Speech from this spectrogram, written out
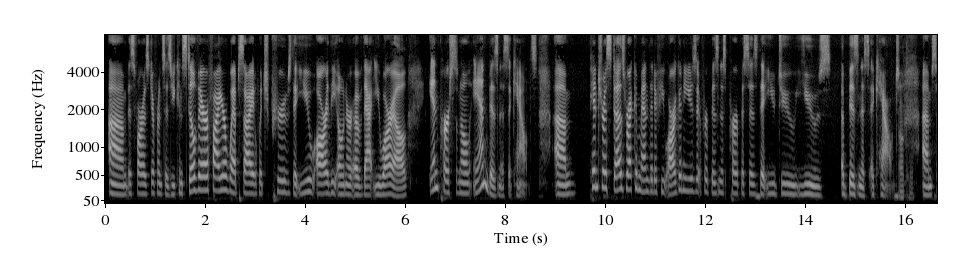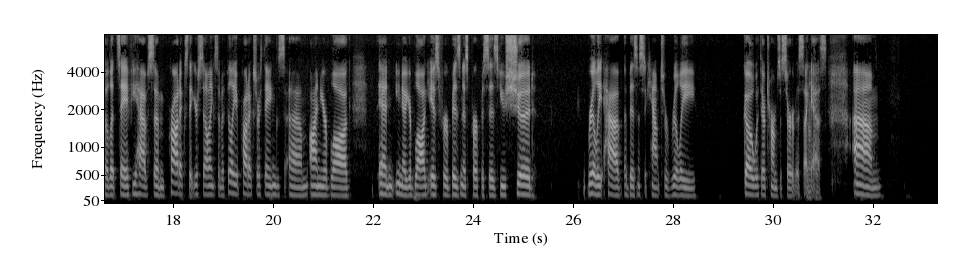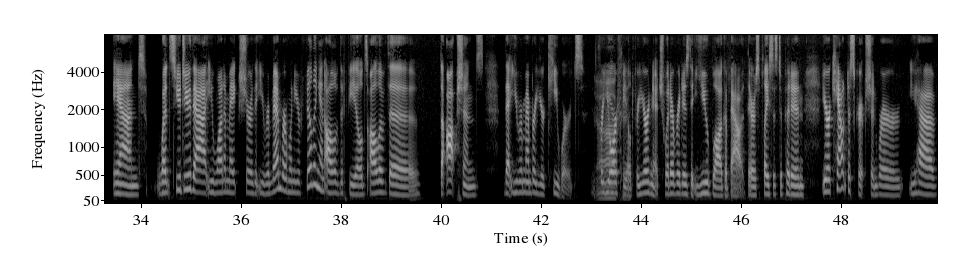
um, as far as differences. You can still verify your website, which proves that you are the owner of that URL in personal and business accounts. Um, Pinterest does recommend that if you are going to use it for business purposes, that you do use a business account. Okay. Um, so let's say if you have some products that you're selling, some affiliate products or things um, on your blog, and you know your blog is for business purposes, you should really have a business account to really go with their terms of service, I guess. Um, and once you do that, you want to make sure that you remember when you're filling in all of the fields, all of the the options, that you remember your keywords for Ah, your okay. field, for your niche, whatever it is that you blog about. There's places to put in your account description where you have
